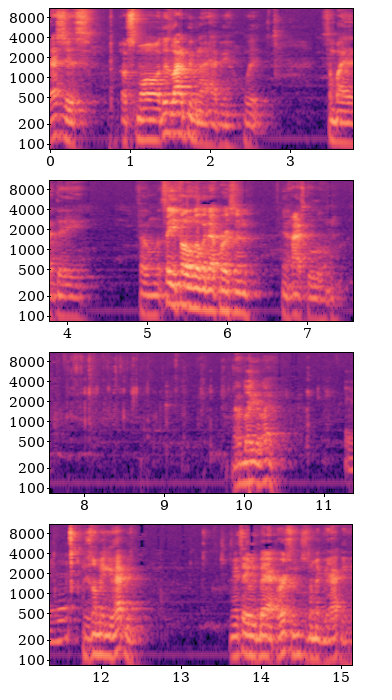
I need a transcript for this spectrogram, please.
that's just a small. There's a lot of people not happy with somebody that they fell in love. Say you fell in love with that person in high school. That's love your life. Is it? Just don't make you happy. You didn't say he was a bad person. Just don't make you happy.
